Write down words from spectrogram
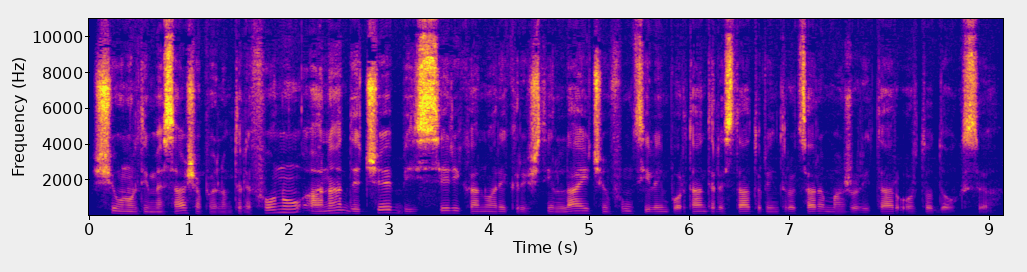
Și un ultim mesaj, și apoi luăm telefonul. Ana, de ce biserica nu are creștini laici în funcțiile importante ale statului într-o țară majoritar ortodoxă?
